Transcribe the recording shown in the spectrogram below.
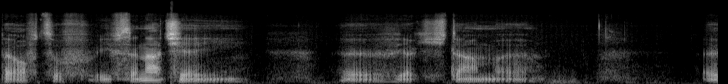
peowców i w Senacie i jakichś tam e, e,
